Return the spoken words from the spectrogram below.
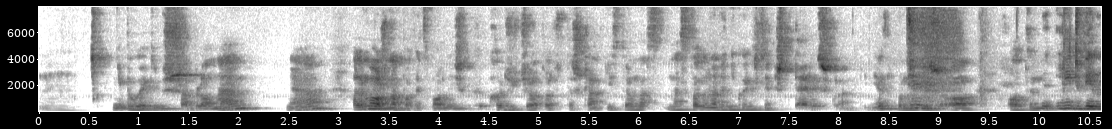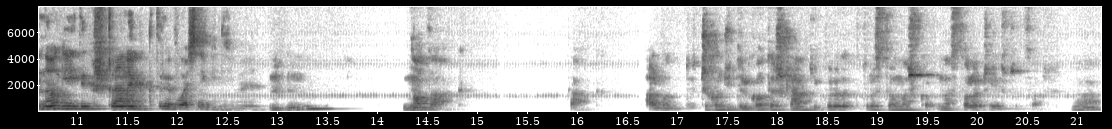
mm, nie były jakimś szablonem, nie? Ale można powiedzmy odnieść. Chodzi Ci o to, że te szklanki stoją na, na stole, nawet niekoniecznie cztery szklanki, nie? Tylko mówisz o, o tym... Liczbie mnogiej tych szklanek, tak. które właśnie widzimy. Mhm. No tak. Tak. Albo czy chodzi tylko o te szklanki, które, które stoją na, na stole, czy jeszcze coś? No,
